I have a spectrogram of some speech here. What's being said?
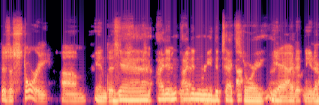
there's a story um, in this. Yeah, I didn't I didn't read the text uh, story. Uh, yeah, I, I didn't either.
